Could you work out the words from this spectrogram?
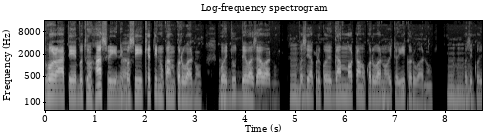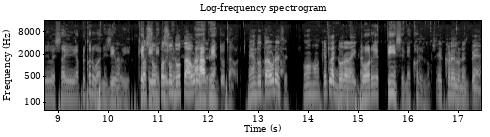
ઢોર આ તે બધું હાંસવી ને. પછી ખેતીનું કામ કરવાનું કોઈ દૂધ દેવા જવાનું પછી આપણે કોઈ ગામમાં અટાણું કરવાનું હોય તો એ કરવાનું. પછી કોઈ વ્યવસાય આપણે કરવાની જે હોય ખેતી પશુ દોતા આવડે હા ભેં દોતા આવડે. ભેં દોતા આવડે છે? હં. કેટલાક ઢોરા રાખ્યા? ઢોર એક ભીં છે ને ખડેલું છે. એક ખડેલું ને એક ભેં.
